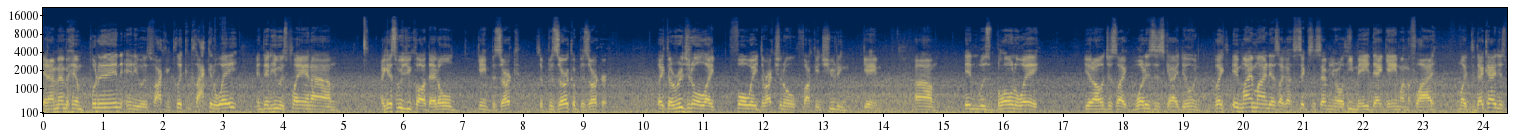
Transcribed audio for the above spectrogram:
and I remember him putting it in and he was fucking clicking clacking away. And then he was playing um I guess what you call it that old game Berzerk? Is it Berzerk or Berserker? Like the original like four-way directional fucking shooting game. Um and was blown away. You know just like what is this guy doing? Like in my mind as like a six or seven year old he made that game on the fly. I'm like did that guy just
